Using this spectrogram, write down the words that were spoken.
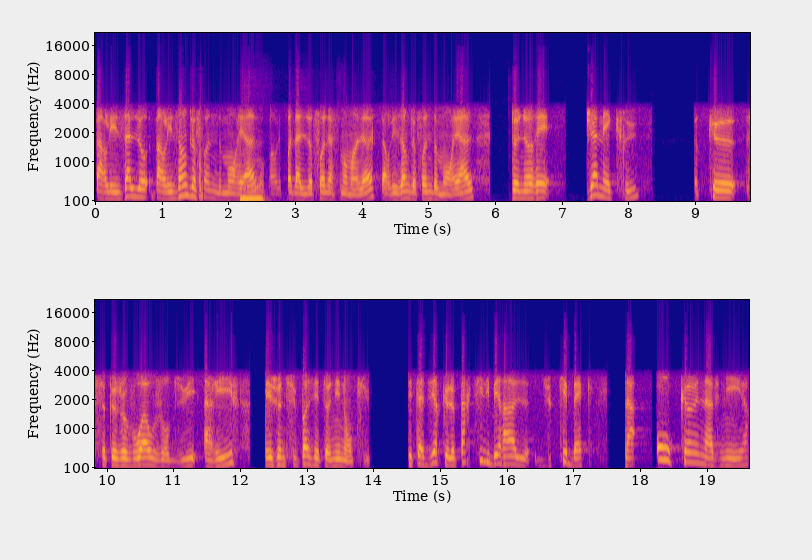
par les, par les anglophones de Montréal, mmh. on ne parlait pas d'allophones à ce moment-là, par les anglophones de Montréal, je n'aurais jamais cru que ce que je vois aujourd'hui arrive, mais je ne suis pas étonné non plus. C'est-à-dire que le Parti libéral du Québec n'a aucun avenir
